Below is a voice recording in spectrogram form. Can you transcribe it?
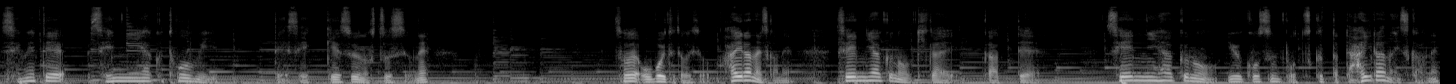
せめて1200トーミーで設計するの普通ですよね。それ覚えておいた方がいいですよ。入らないですかね。1200の機械があって1200の有効寸法を作ったって入らないですからね。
